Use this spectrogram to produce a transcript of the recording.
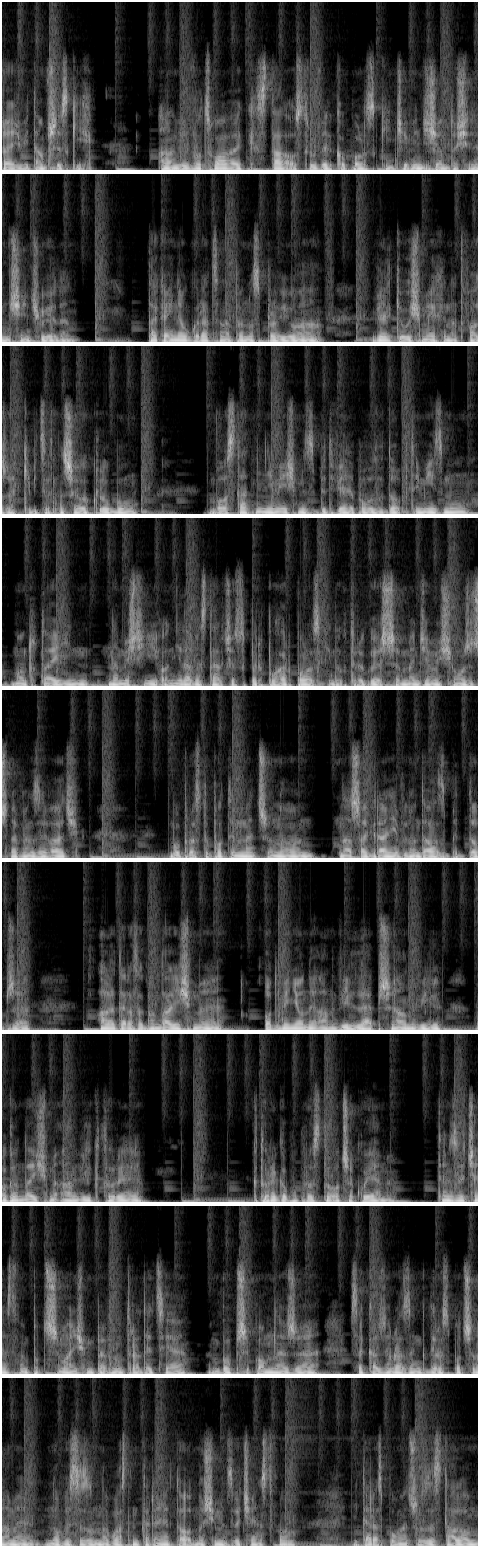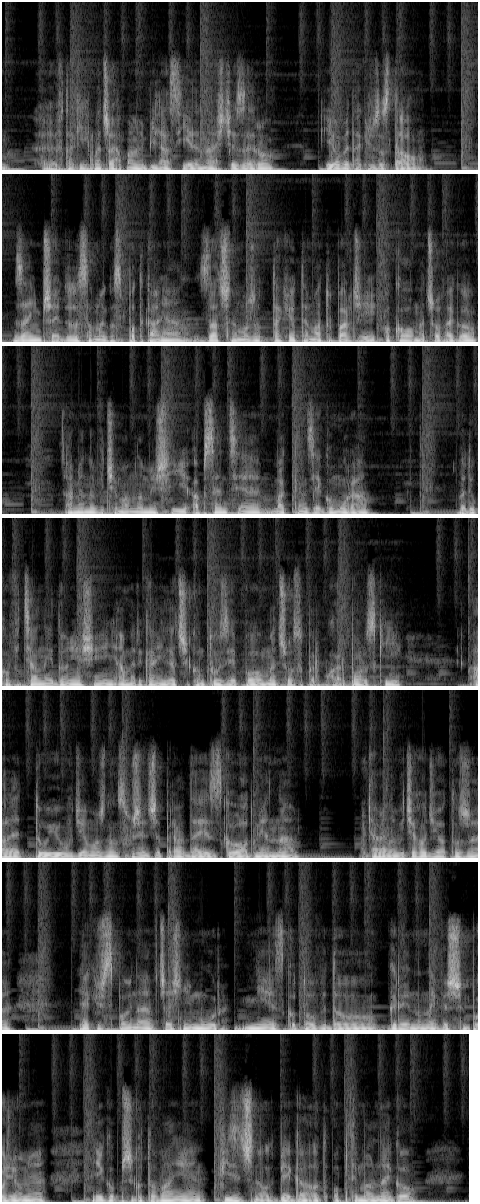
Cześć, witam wszystkich. Anwil Włocławek, Stal Ostrów Wielkopolski 90 71. Taka inauguracja na pewno sprawiła wielkie uśmiechy na twarzach kibiców naszego klubu, bo ostatnio nie mieliśmy zbyt wiele powodów do optymizmu. Mam tutaj na myśli niedawne starcie o Superpuchar Polski, do którego jeszcze będziemy się rzecz nawiązywać, bo po prostu po tym meczu no, nasza gra nie wyglądała zbyt dobrze, ale teraz oglądaliśmy odmieniony Anvil, lepszy Anvil, oglądaliśmy Anvil, który, którego po prostu oczekujemy. Tym zwycięstwem podtrzymaliśmy pewną tradycję, bo przypomnę, że za każdym razem, gdy rozpoczynamy nowy sezon na własnym terenie, to odnosimy zwycięstwo. I teraz po meczu ze Stalą e, w takich meczach mamy bilans 11-0 i oby tak już zostało. Zanim przejdę do samego spotkania, zacznę może od takiego tematu bardziej okołomeczowego, a mianowicie mam na myśli absencję Mackenzie'ego Mura, Według oficjalnych doniesień Amerykanin leczy kontuzję po meczu o Superpuchar Polski, ale tu i ówdzie można usłyszeć, że prawda jest zgoła odmienna. A mianowicie chodzi o to, że jak już wspominałem wcześniej, Mur nie jest gotowy do gry na najwyższym poziomie. Jego przygotowanie fizyczne odbiega od optymalnego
